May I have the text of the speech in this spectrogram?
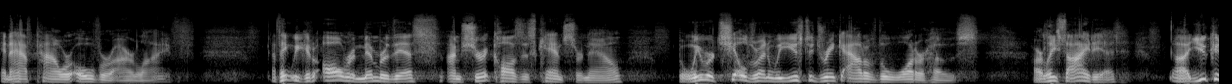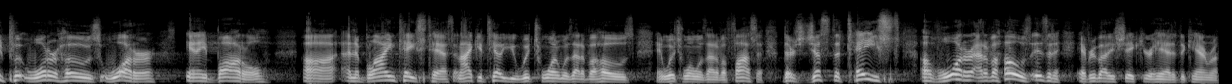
and have power over our life. I think we could all remember this. I'm sure it causes cancer now. But when we were children, we used to drink out of the water hose, or at least I did. Uh, you could put water hose water in a bottle uh, in a blind taste test, and I could tell you which one was out of a hose and which one was out of a faucet. There's just the taste of water out of a hose, isn't it? Everybody shake your head at the camera.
